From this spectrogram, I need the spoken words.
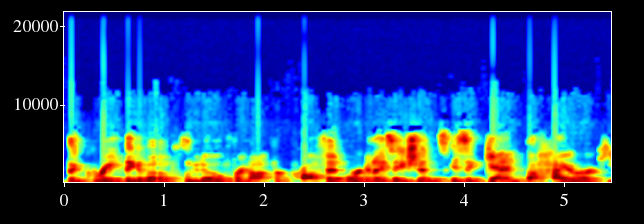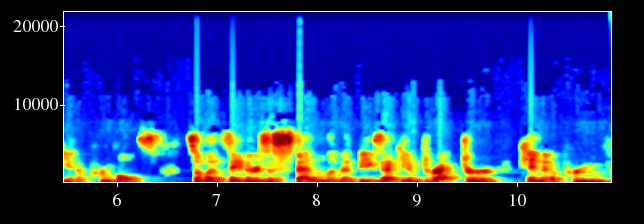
The great thing about Plooto for not for profit organizations is again the hierarchy and approvals. So let's say there's a spend limit. The executive director can approve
